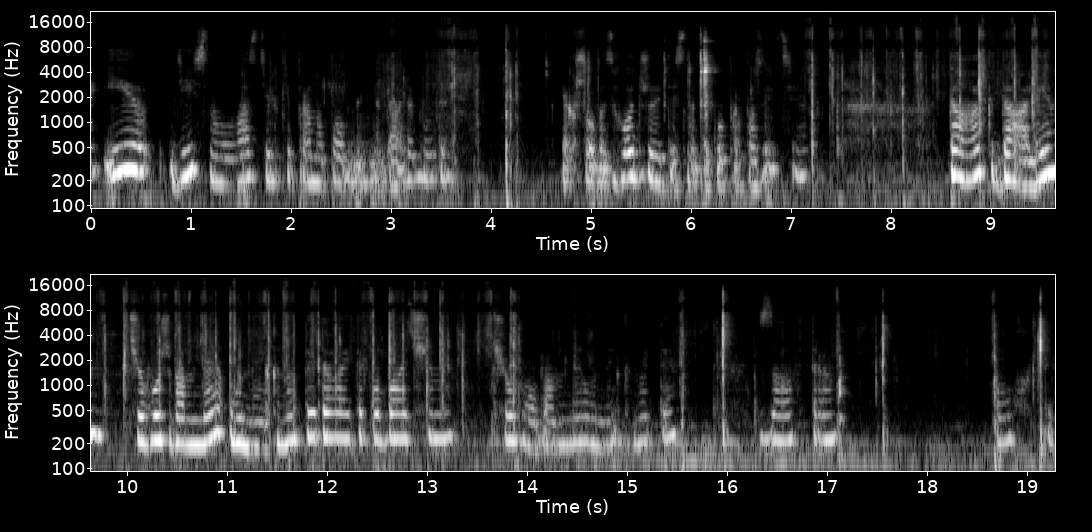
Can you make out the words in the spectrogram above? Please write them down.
І дійсно у вас тільки про наповнення далі буде, якщо ви згоджуєтесь на таку пропозицію. Так, далі. Чого ж вам не уникнути? Давайте побачимо. Чого вам не уникнути завтра? Ох ти,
